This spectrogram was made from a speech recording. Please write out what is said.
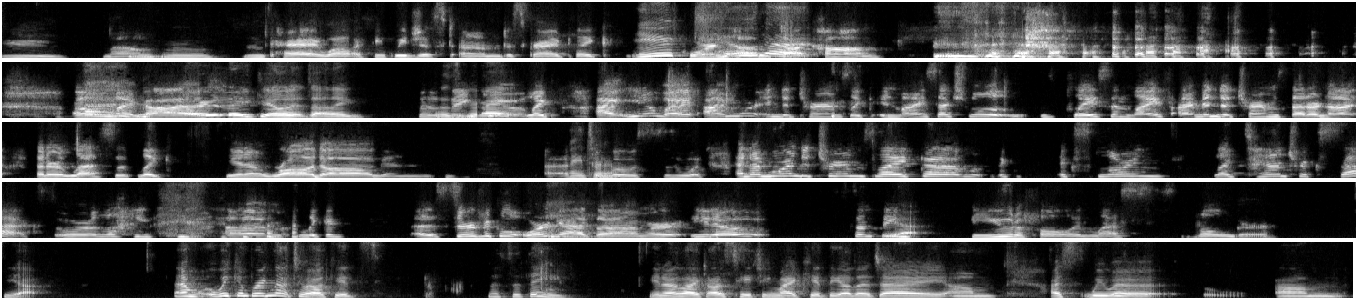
Mm, wow. Mhm. Okay. Well, I think we just um described like You. Pornhub.com. Oh my gosh. Totally killed it, darling. Oh, thank great. you. Like I, you know what? I'm more into terms like in my sexual place in life. I'm into terms that are not that are less like you know raw dog and Me too. Eskimos, is and I'm more into terms like uh, like exploring like tantric sex or like um like a, a cervical orgasm or you know something Yeah. beautiful and less vulgar. Yeah. And we can bring that to our kids. That's the thing. You know, like I was teaching my kid the other day. Um, I we were um,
